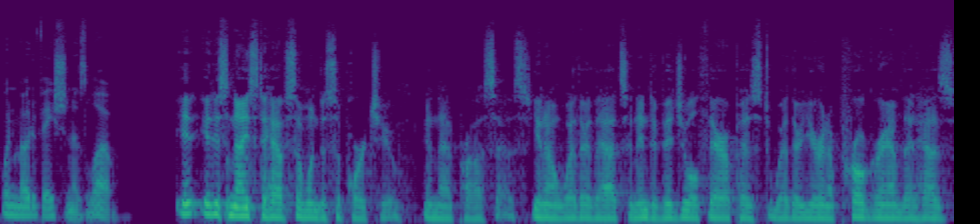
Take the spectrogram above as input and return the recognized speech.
when motivation is low. It, it is nice to have someone to support you in that process. You know, whether that's an individual therapist, whether you're in a program that has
